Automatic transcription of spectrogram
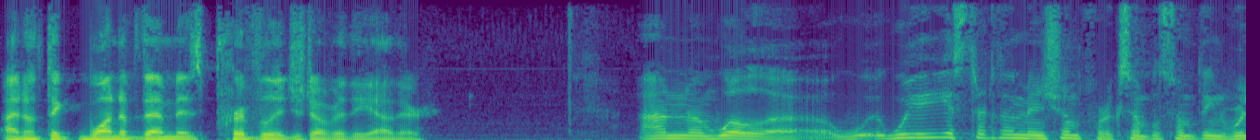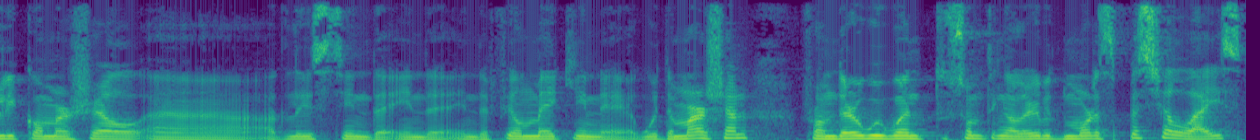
I don't think one of them is privileged over the other. And uh, well, uh, we started to mention, for example, something really commercial, uh, at least in the in the in the filmmaking uh, with The Martian. From there, we went to something a little bit more specialized.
